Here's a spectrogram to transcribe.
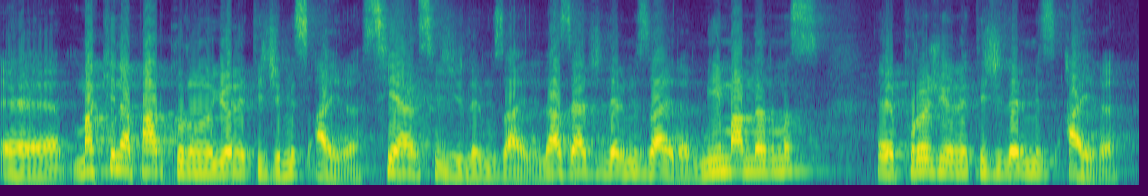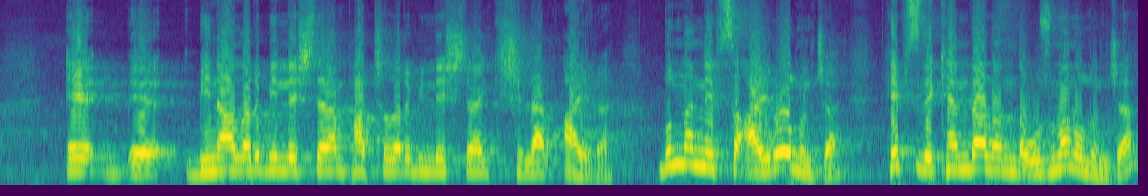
E, makine parkurunu yöneticimiz ayrı, CNC'cilerimiz ayrı, lazercilerimiz ayrı, mimarlarımız, e, proje yöneticilerimiz ayrı. E, e, binaları birleştiren, parçaları birleştiren kişiler ayrı. Bunların hepsi ayrı olunca, hepsi de kendi alanında uzman olunca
